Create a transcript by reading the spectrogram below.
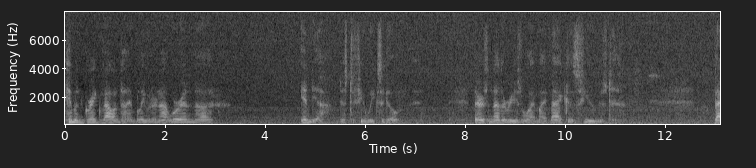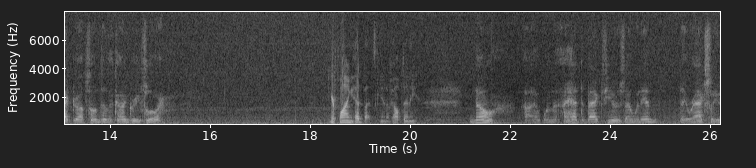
him and Greg Valentine, believe it or not, were in uh, India just a few weeks ago. There's another reason why my back is fused. Back drops onto the concrete floor. Your flying headbutts can't have helped any. No, I, when I had the back fused, I went in. They were actually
